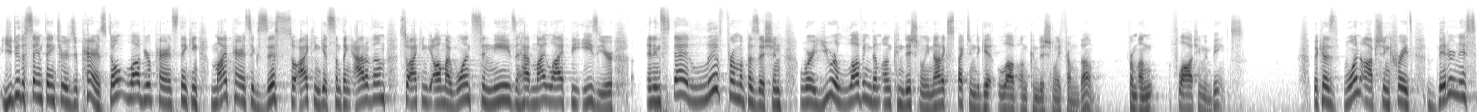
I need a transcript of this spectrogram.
you do the same thing towards your parents. Don't love your parents thinking, my parents exist so I can get something out of them, so I can get all my wants and needs and have my life be easier and instead live from a position where you are loving them unconditionally, not expecting to get love unconditionally from them, from un- flawed human beings. Because one option creates bitterness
